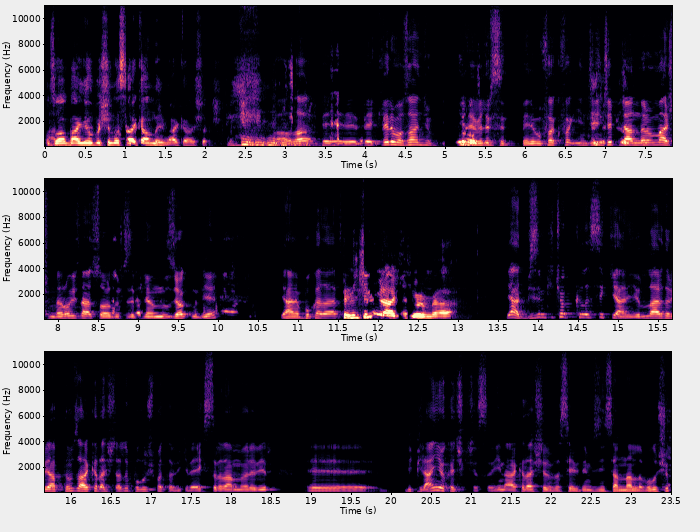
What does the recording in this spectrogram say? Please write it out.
O zaman ben yılbaşında Serkan'layım arkadaşlar. Valla be- beklerim Ozan'cım. Gelebilirsin. Benim ufak ufak ince ince planlarım var. Şimdi ben o yüzden sordum size planınız yok mu diye. Yani bu kadar Seninkini merak ediyorum ya. Ya bizimki çok klasik yani yıllardır yaptığımız arkadaşlarla buluşma tabii ki de ekstradan böyle bir eee, bir plan yok açıkçası. Yine arkadaşlarımızla sevdiğimiz insanlarla buluşup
